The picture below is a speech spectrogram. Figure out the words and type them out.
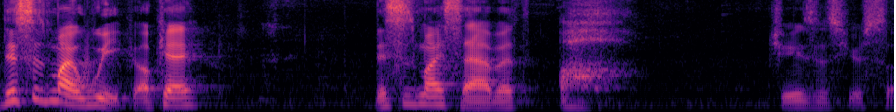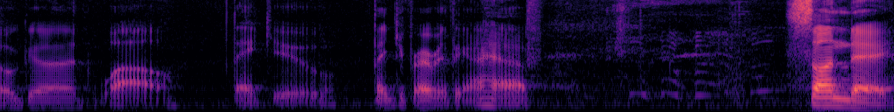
this is my week, okay? This is my Sabbath. Oh, Jesus, you're so good. Wow. Thank you. Thank you for everything I have. Sunday.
